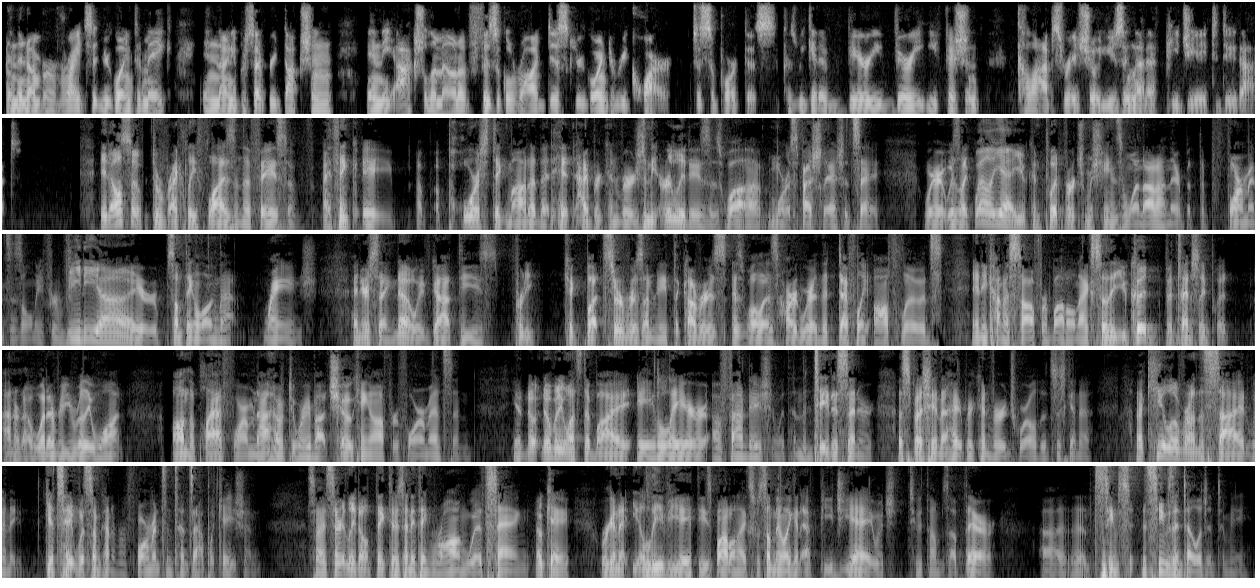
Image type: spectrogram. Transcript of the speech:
in the number of writes that you're going to make, and 90% reduction in the actual amount of physical raw disk you're going to require to support this, because we get a very, very efficient collapse ratio using that FPGA to do that. It also directly flies in the face of, I think, a a, a poor stigmata that hit hyperconverged in the early days as well, uh, more especially, I should say, where it was like, well, yeah, you can put virtual machines and whatnot on there, but the performance is only for VDI or something along that range. And you're saying, no, we've got these pretty kick butt servers underneath the covers, as well as hardware that definitely offloads any kind of software bottlenecks so that you could potentially put, I don't know, whatever you really want on the platform, not have to worry about choking off performance and you know, no, nobody wants to buy a layer of foundation within the data center, especially in the hyper-converged world. It's just going to uh, keel over on the side when it gets hit with some kind of performance intense application. So I certainly don't think there's anything wrong with saying, okay, we're going to alleviate these bottlenecks with something like an FPGA, which two thumbs up there. Uh, it seems it seems intelligent to me.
